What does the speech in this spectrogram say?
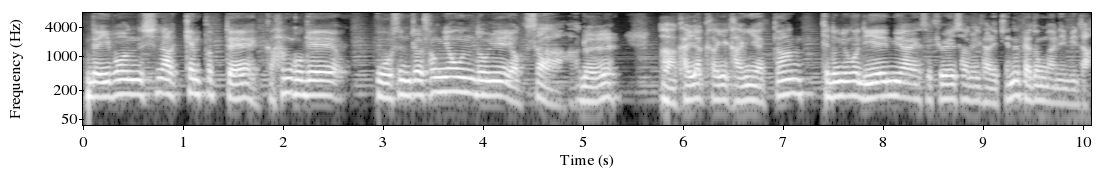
근데 이번 신학 캠프 때그 한국의 오순절 성령운동의 역사를 아, 간략하게 강의했던 기독용어 니에미아에서 교회사를 가리키는 배동만입니다.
